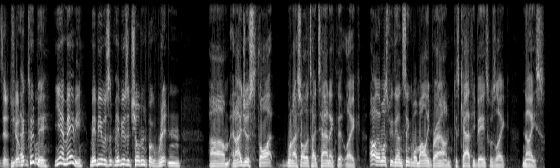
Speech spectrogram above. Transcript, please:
Is it a children's? That could book? be. Yeah, maybe. Maybe it was. Maybe it was a children's book written. Um, and I just thought when I saw the Titanic that like, oh, that must be the unsinkable Molly Brown because Kathy Bates was like nice.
